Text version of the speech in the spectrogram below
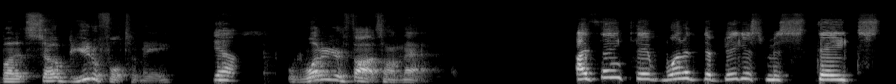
but it's so beautiful to me Yeah. what are your thoughts on that I think that one of the biggest mistakes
